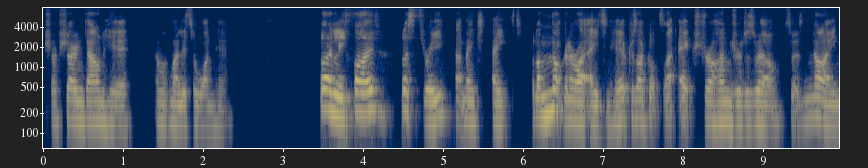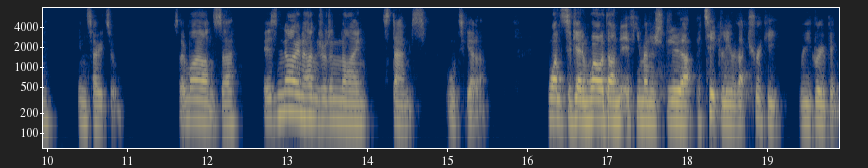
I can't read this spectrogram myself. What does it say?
which I've shown down here and with my little one here. Finally, 5 plus 3, that makes 8. But I'm not going to write 8 in here because I've got that extra 100 as well. So it's 9 in total. So my answer is 909 stamps altogether. Once again, well done if you managed to do that, particularly with that tricky regrouping.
